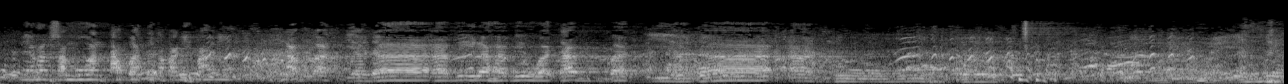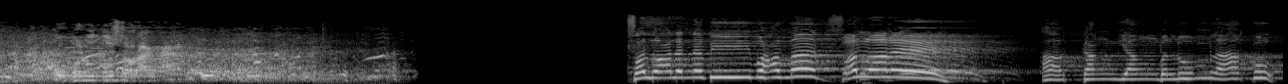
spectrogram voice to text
Jangan sambungan tabat ke pagi-pagi. Tabat yada abi lahabi wa tabat yada aduh. Pukul itu sorangan. Sallu ala Nabi Muhammad. Sallu alaih. Akang yang belum laku.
